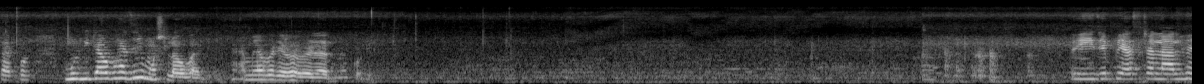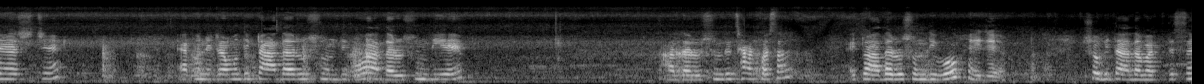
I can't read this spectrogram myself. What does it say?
তারপর মুরগিটাও ভাজি, মশলাও ভাজি। আমি আবার এভাবে রান্না করি। তো এই যে পেঁয়াজটা লাল হয়ে আসছে এখন এটার মধ্যে একটু আদা রসুন দিব, আদা রসুন দিয়ে, আদা রসুন দিয়ে ছাড় ফসাল একটু আদা রসুন দিব, এই যে সবিতা আদা বাটতেছে।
